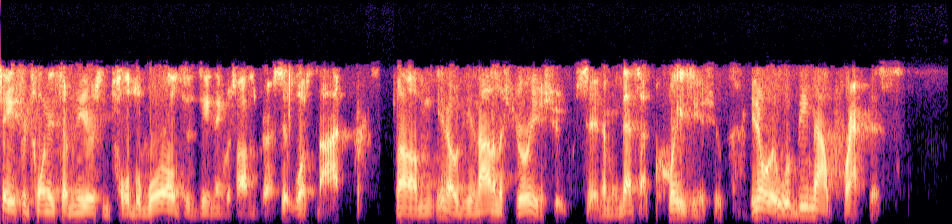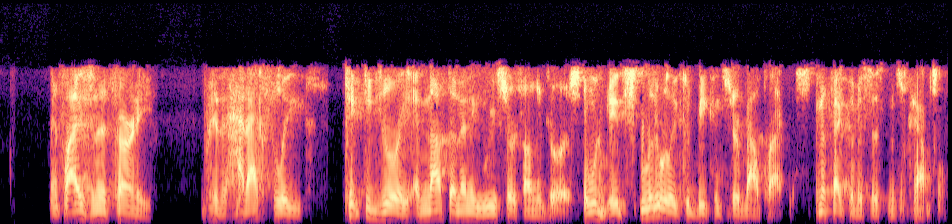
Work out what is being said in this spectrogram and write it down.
saved for 27 years and told the world his DNA was on the dress. It was not. Um, you know, the anonymous jury issue, Sid. I mean, that's a crazy issue. You know, it would be malpractice if I, as an attorney, had, actually picked a jury and not done any research on the jurors. It would it literally could be considered malpractice, ineffective assistance of counsel.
